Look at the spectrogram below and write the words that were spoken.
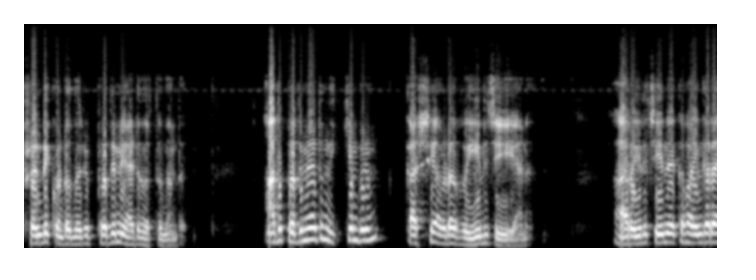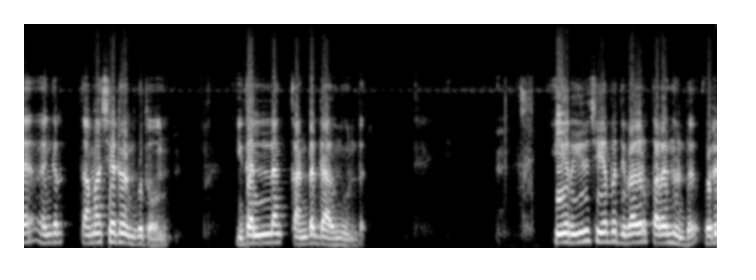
ഫ്രണ്ടിൽ കൊണ്ടുവന്ന ഒരു പ്രതിമയായിട്ട് നിർത്തുന്നുണ്ട്. അത് പ്രതിമയായിട്ട് നിൽക്കുമ്പോഴും കക്ഷി അവിടെ റീൽ ചെയ്യുകയാണ്. ആ റീൽ ചെയ്യുന്നതൊക്കെ ഭയങ്കര ഭയങ്കര തമാശയായിട്ട് നമുക്ക് തോന്നും. ഇതെല്ലാം കണ്ടന്റ് ആകുന്നുണ്ട്. ഈ റീൽ ചെയ്യുമ്പോൾ ദിവാകർ പറയുന്നുണ്ട് ഒരു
